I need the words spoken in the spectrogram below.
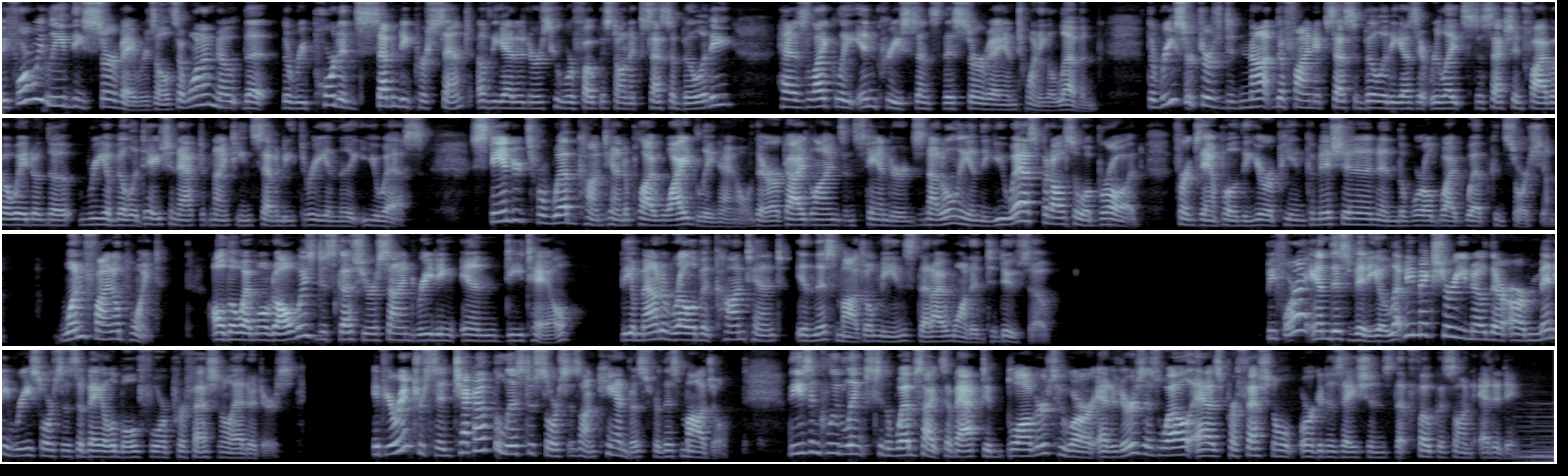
Before we leave these survey results, I want to note that the reported 70% of the editors who were focused on accessibility has likely increased since this survey in 2011. The researchers did not define accessibility as it relates to Section 508 of the Rehabilitation Act of 1973 in the U.S. Standards for web content apply widely now. There are guidelines and standards not only in the US but also abroad, for example, the European Commission and the World Wide Web Consortium. One final point. Although I won't always discuss your assigned reading in detail, the amount of relevant content in this module means that I wanted to do so. Before I end this video, let me make sure you know there are many resources available for professional editors. If you're interested, check out the list of sources on Canvas for this module. These include links to the websites of active bloggers who are editors, as well as professional organizations that focus on editing.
